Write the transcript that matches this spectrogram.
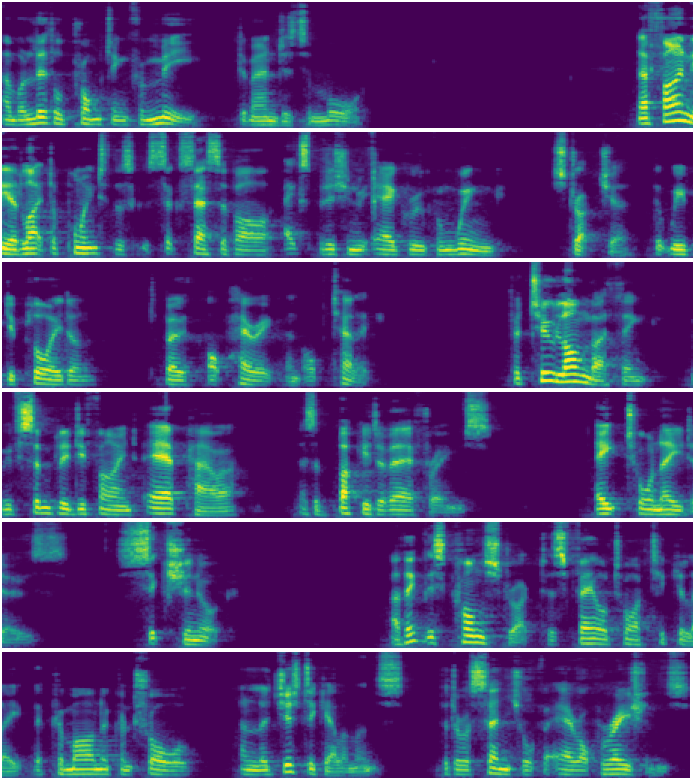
and were little prompting from me demanded some more. Now finally, I'd like to point to the success of our expeditionary air group and wing structure that we've deployed on to both Op Herrick and Op Telic. For too long, I think, we've simply defined air power as a bucket of airframes. Eight tornadoes, six Chinook. I think this construct has failed to articulate the command and control and logistic elements that are essential for air operations.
